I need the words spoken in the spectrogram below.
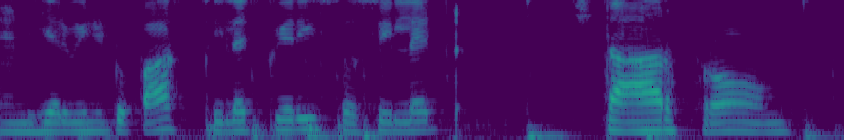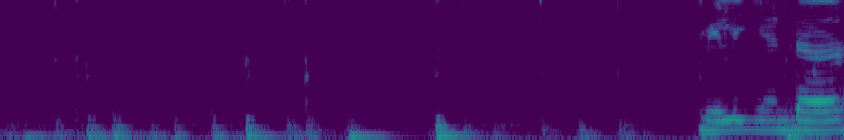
and here we need to pass select query. So select star from enter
